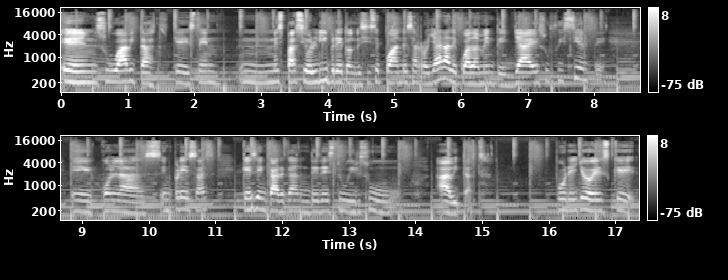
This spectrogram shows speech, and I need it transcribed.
en su hábitat, que estén en un espacio libre donde sí se puedan desarrollar adecuadamente. Ya es suficiente eh, con las empresas que se encargan de destruir su hábitat. Por ello es que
